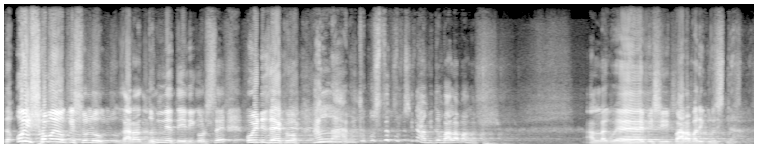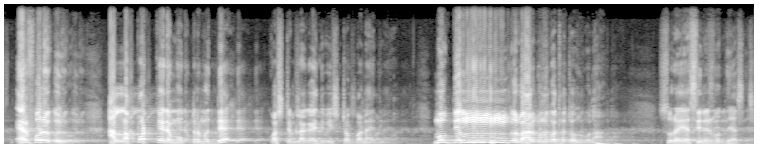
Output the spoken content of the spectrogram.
তা ওই সময়ও কিছু লোক যারা দুনিয়া তৈরি করছে ওইটি যে আল্লাহ, আমি তো বুঝতে পারছি না, আমি তো ভালো মানুষ। আল্লাহ বেশি বাড়াবাড়ি করিস না। এরপরে কইব, আল্লাহ পটকের মুখটার মধ্যে কষ্টেপ লাগাই দিবে, স্টপ বানাই দিবে। মুখ দিয়ে করবে, আর কোনো কথা চলবো না। সুরাই ইয়াসিনের মধ্যে আসছে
